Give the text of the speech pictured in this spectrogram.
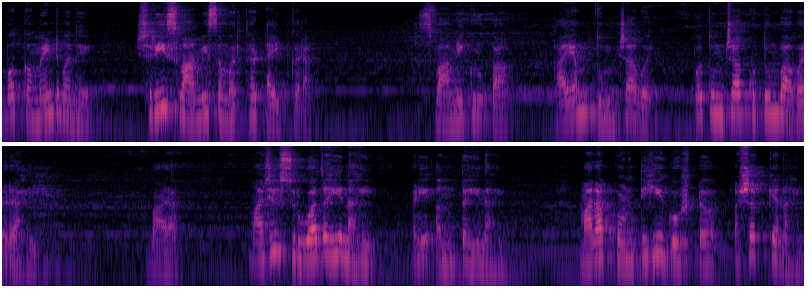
व कमेंटमध्ये श्री स्वामी समर्थ टाईप करा. स्वामी कृपा कायम तुमच्यावर व तुमच्या कुटुंबावर राहील. बाळा माझी सुरुवातही नाही आणि अंतही नाही. मला कोणतीही गोष्ट अशक्य नाही.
